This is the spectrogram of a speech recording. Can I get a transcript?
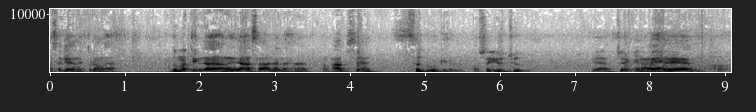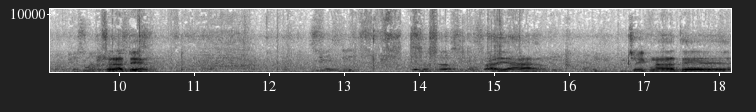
Once again, ito na nga. Dumating na ang inaasahan na lahat. Ang absent sa Google o sa YouTube. Yeah, check natin. Sa natin. Ayan. Check natin.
